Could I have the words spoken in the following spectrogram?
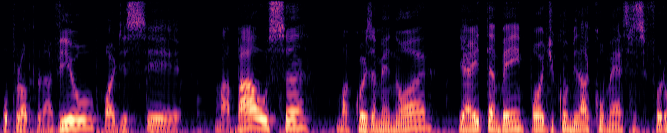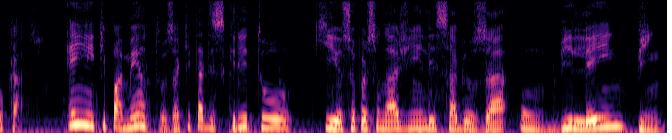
o próprio navio, pode ser uma balsa, uma coisa menor, e aí também pode combinar com o mestre se for o caso. Em equipamentos, aqui está descrito que o seu personagem ele sabe usar um belaying pin.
